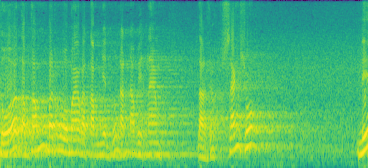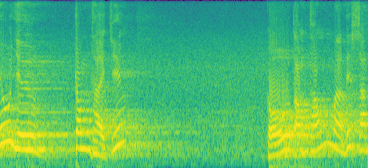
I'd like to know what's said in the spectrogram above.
của tổng thống Barack Obama và tầm nhìn của lãnh đạo Việt Nam là rất sáng suốt. Nếu như trong thời chiến cựu tổng thống Nixon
